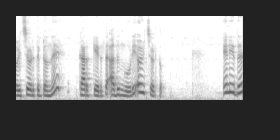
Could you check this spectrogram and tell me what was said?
ഒഴിച്ചു കൊടുത്തിട്ടൊന്ന് കറക്കിയെടുത്ത് അതും കൂടി ഒഴിച്ചെടുത്തു. ഇനി ഇത്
